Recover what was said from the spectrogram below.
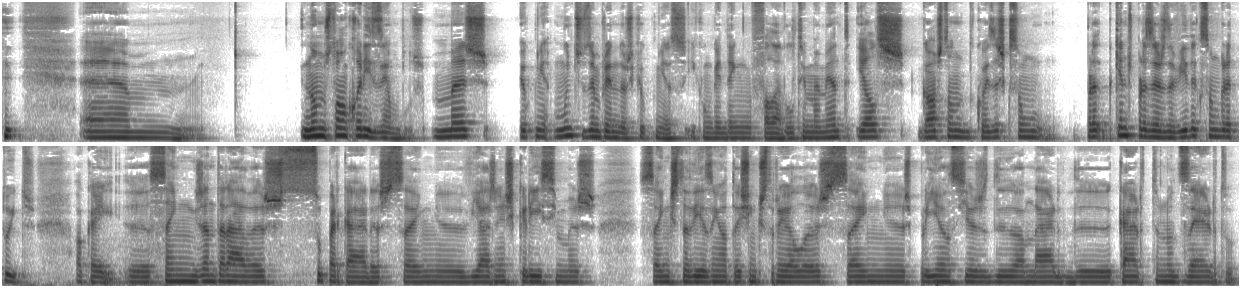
Um, não me estão a ocorrer exemplos, mas eu conheço, muitos dos empreendedores que eu conheço e com quem tenho falado ultimamente, eles gostam de coisas que são pequenos prazeres da vida que são gratuitos. Ok, uh, sem jantaradas super caras, sem uh, viagens caríssimas, sem estadias em hotéis 5 estrelas, sem uh, experiências de andar de kart no deserto.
